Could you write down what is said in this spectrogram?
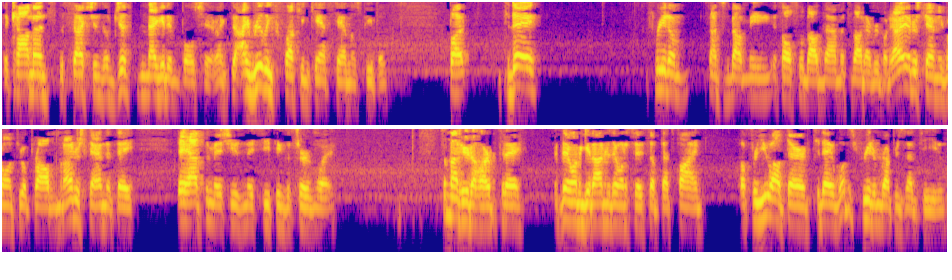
the comments, the sections of just negative bullshit. Like, I really fucking can't stand those people. But today, freedom, it's not just about me, it's also about them, it's about everybody. I understand they're going through a problem, and I understand that they, they have some issues and they see things a certain way. So I'm not here to harp today. If they want to get on here, they want to say stuff, that's fine. But for you out there today, what does freedom represent to you?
